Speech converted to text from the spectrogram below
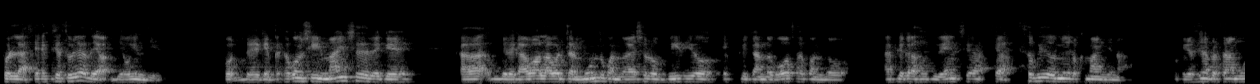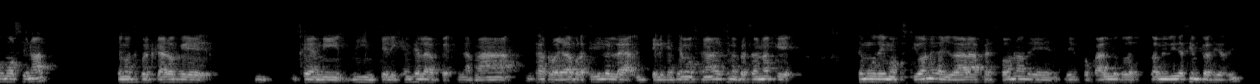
por la ciencia suya de, de hoy en día. Por- desde que empezó con Shield Mindset, desde que, cada, desde que ha dado la vuelta al mundo, cuando ha hecho los vídeos explicando cosas, cuando ha explicado sus vivencias, o sea, esos vídeos son los que me han llenado. Porque yo soy una persona muy emocional, tengo súper claro que o sea, mi, mi inteligencia, la, la más desarrollada, por así decirlo, la inteligencia emocional. Es una persona que se muy de emociones, de ayudar a las personas, de, enfocarlo. toda mi vida siempre ha sido así.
